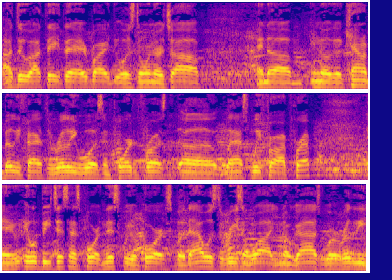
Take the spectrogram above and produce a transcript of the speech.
I do. I think that everybody was doing their job. And, um, you know, the accountability factor really was important for us uh, last week for our prep. And it would be just as important this week, of course. But that was the reason why, you know, guys were really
